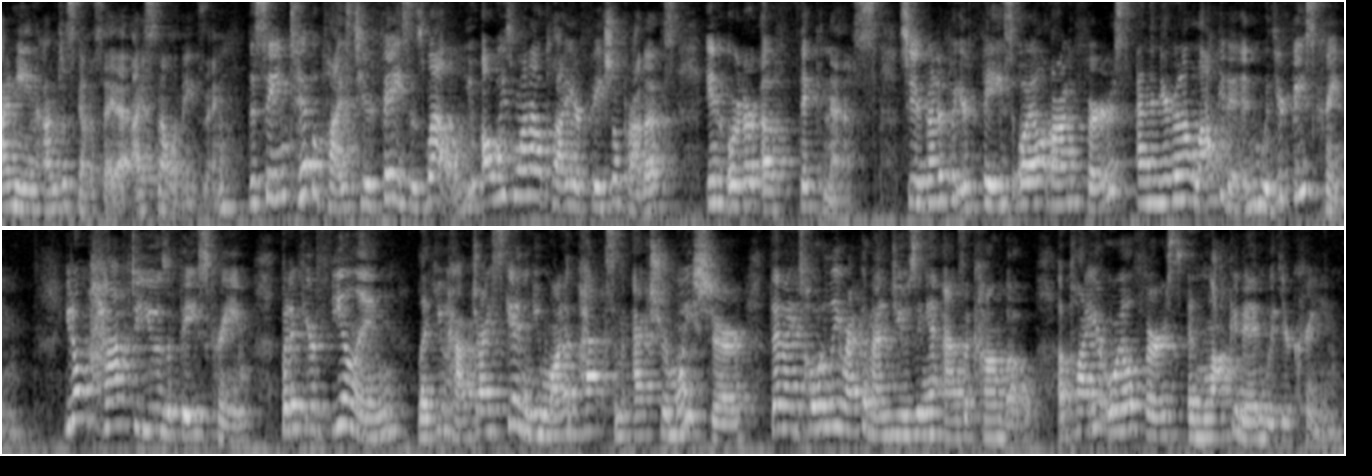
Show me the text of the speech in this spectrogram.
I mean, I'm just gonna say it, I smell amazing. The same tip applies to your face as well. You always wanna apply your facial products in order of thickness. So you're gonna put your face oil on first, and then you're gonna lock it in with your face cream. You don't have to use a face cream, but if you're feeling like you have dry skin and you wanna pack some extra moisture, then I totally recommend using it as a combo. Apply your oil first and lock it in with your cream.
